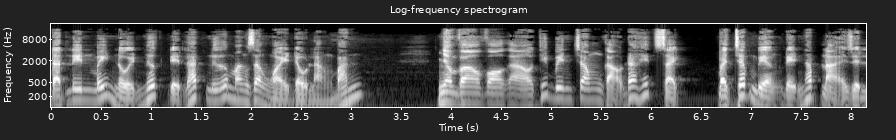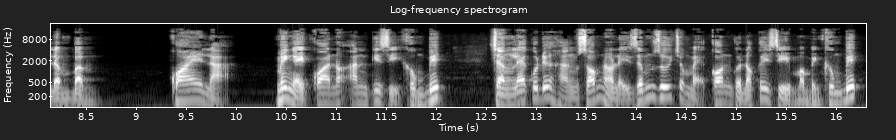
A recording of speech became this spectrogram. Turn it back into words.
đặt lên mấy nồi nước để lát nữa mang ra ngoài đầu làng bán. Nhằm vào vò gạo thì bên trong gạo đã hết sạch, bà chấp miệng để nắp lại rồi lầm bẩm. Quái lạ, mấy ngày qua nó ăn cái gì không biết. Chẳng lẽ có đứa hàng xóm nào lại dấm dúi cho mẹ con của nó cái gì mà mình không biết.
